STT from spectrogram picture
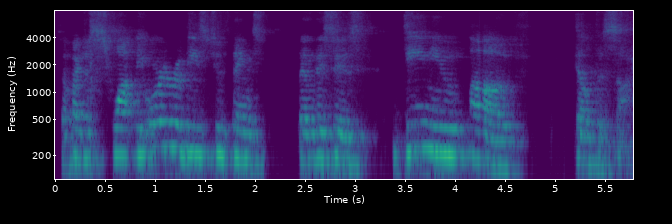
So if I just swap the order of these two things, then this is d mu of delta psi.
